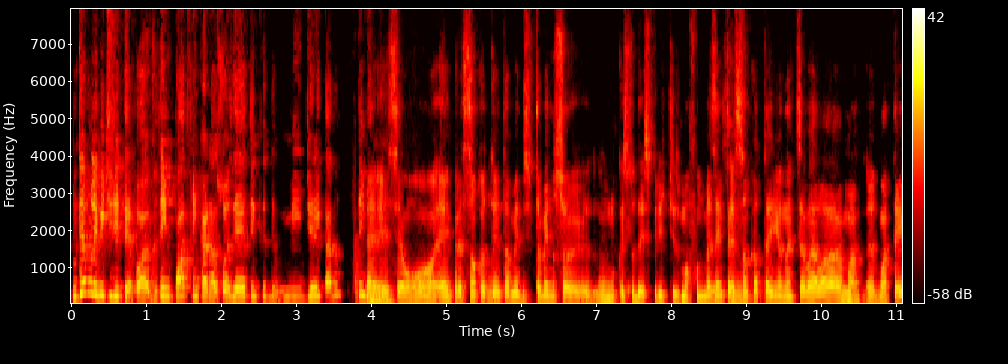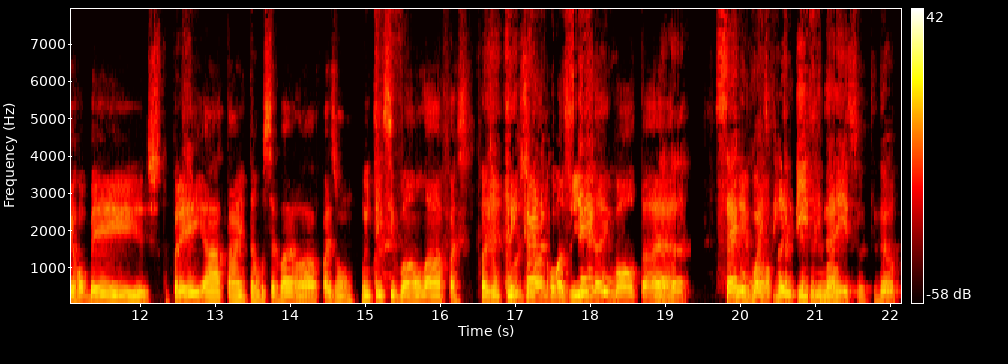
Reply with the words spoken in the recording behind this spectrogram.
Não tem um limite de tempo. Eu tenho quatro reencarnações e aí eu tenho que me endireitar. Não tem é, esse é, o, é a impressão que eu tenho hum. também. Também não sou, eu nunca estudei espiritismo a fundo, mas é a impressão Sim. que eu tenho, né? Você vai lá, hum. matei, roubei, estuprei. Ah, tá. Então você vai lá, faz um, um intensivão lá, faz, faz um curso lá no pós-vida e volta. É. Uhum. Cego com a espinha bífida, é isso, entendeu?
